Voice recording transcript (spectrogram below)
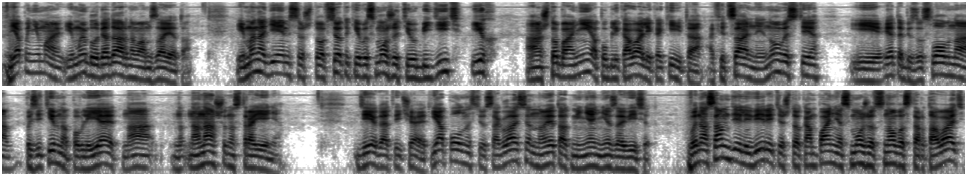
Я понимаю, и мы благодарны вам за это. И мы надеемся, что все-таки вы сможете убедить их, а, чтобы они опубликовали какие-то официальные новости, и это, безусловно, позитивно повлияет на, на наше настроение. Диего отвечает, я полностью согласен, но это от меня не зависит. Вы на самом деле верите, что компания сможет снова стартовать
